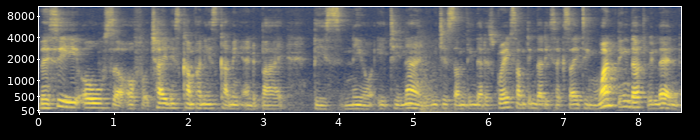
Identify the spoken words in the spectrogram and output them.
the CEOs of Chinese companies coming and buy this NIO ET9 which is something that is great something that is exciting. One thing that we learned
